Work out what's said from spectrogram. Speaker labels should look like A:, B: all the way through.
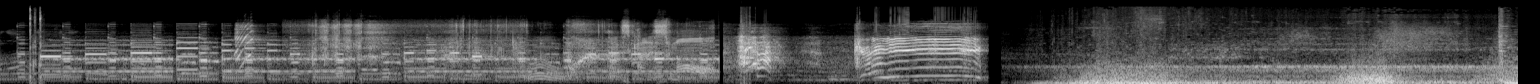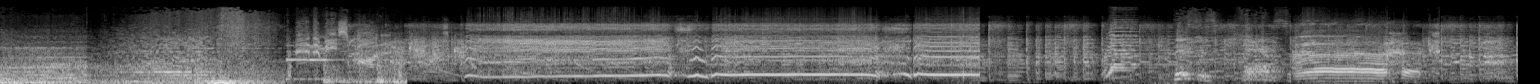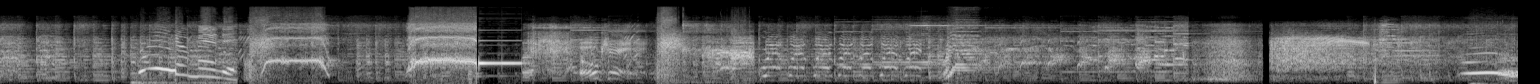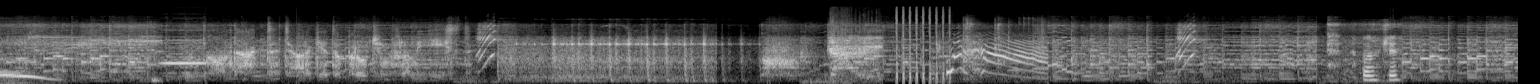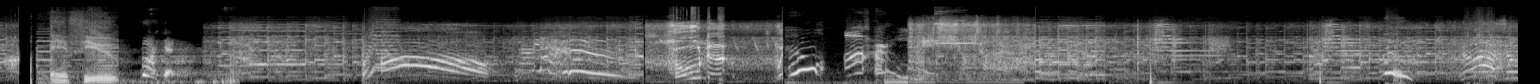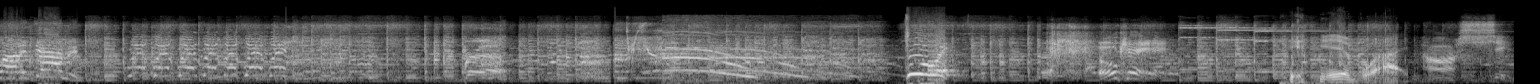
A: Ooh, that's kind of small. Enemy spotted.
B: This is cancer.
C: Uh, Wait a minute.
A: Okay. Contact. Target approaching from the east. Okay.
D: A few
A: Hold
B: lot of damage. Do it.
A: Okay.
D: yeah, boy.
A: Oh shit.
